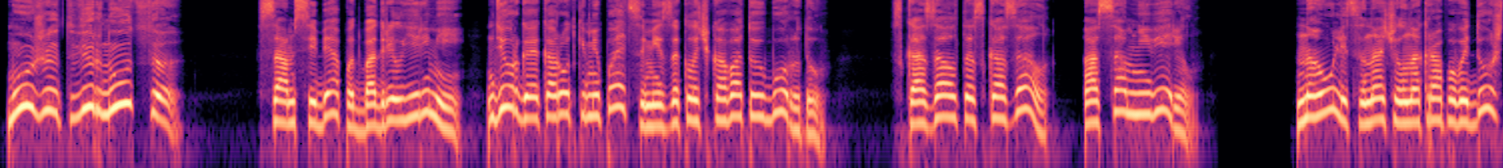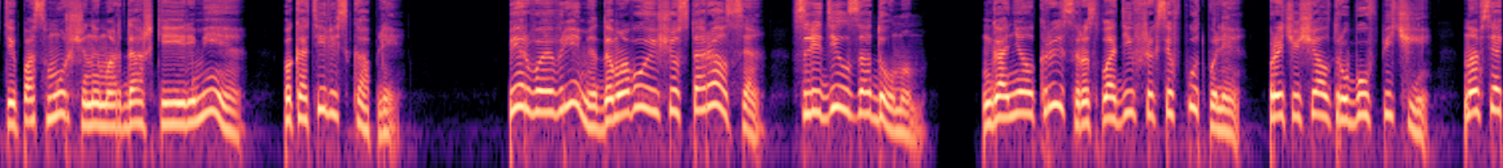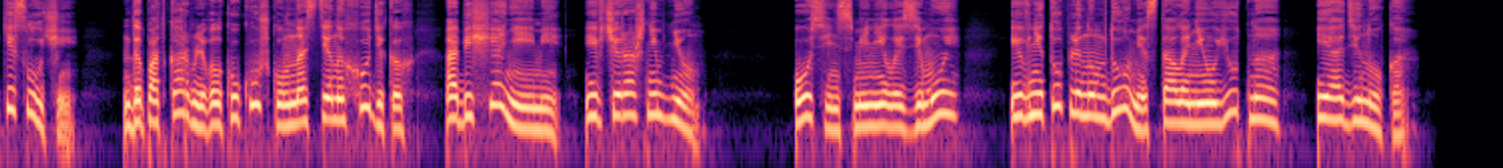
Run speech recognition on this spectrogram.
«Может, вернуться?» Сам себя подбодрил Еремей, дергая короткими пальцами за клочковатую бороду. Сказал-то сказал, а сам не верил. На улице начал накрапывать дождь, и по сморщенной мордашке Еремея покатились капли. Первое время домовой еще старался, следил за домом. Гонял крыс, расплодившихся в подполе, прочищал трубу в печи, на всякий случай, да подкармливал кукушку в настенных ходиках обещаниями и вчерашним днем. Осень сменилась зимой, и в нетопленном доме стало неуютно и одиноко.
